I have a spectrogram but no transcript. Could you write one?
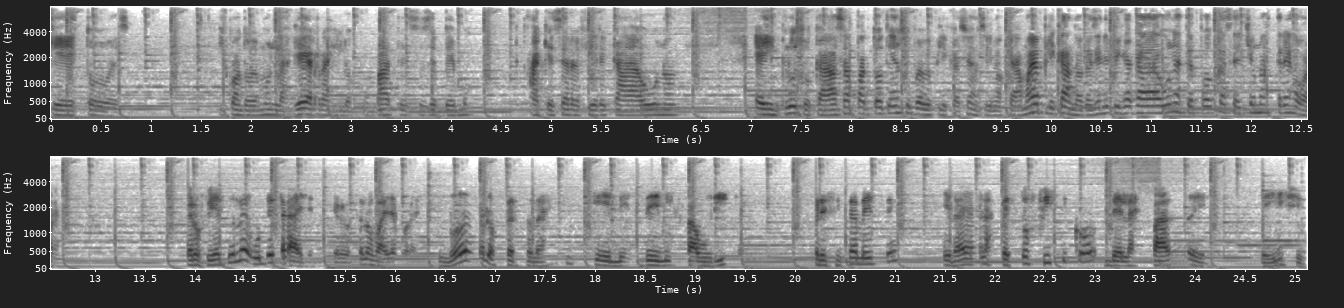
que es todo eso. Y cuando vemos las guerras y los combates, entonces vemos a qué se refiere cada uno. E incluso cada Zapacto tiene su propia explicación. Si nos quedamos explicando qué significa cada uno, este podcast se echa unas 3 horas. Pero fíjate un, detalle, que no se nos vaya por ahí. Uno de los personajes que de mis favoritos, precisamente, era el aspecto físico de la espada de, de.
